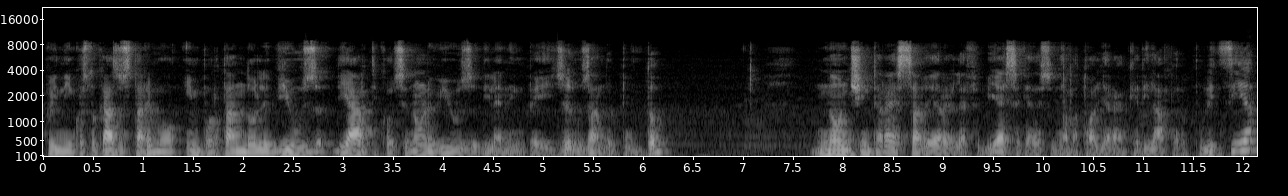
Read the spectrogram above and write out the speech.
Quindi in questo caso staremo importando le views di articles e non le views di landing page usando il punto. Non ci interessa avere l'FBS che adesso andiamo a togliere anche di là per pulizia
